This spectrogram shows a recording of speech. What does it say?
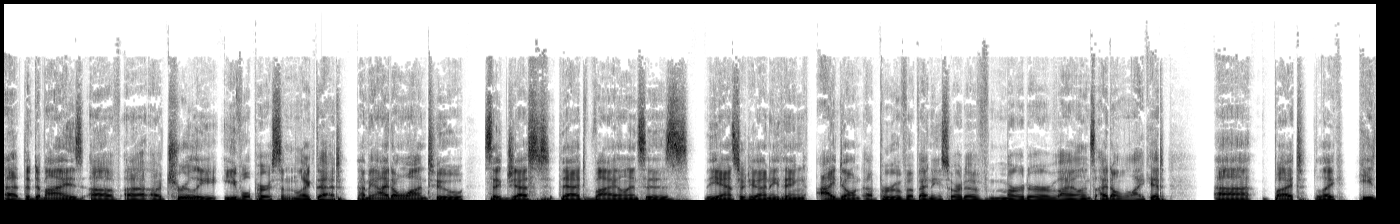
uh, the demise of a, a truly evil person like that. I mean, I don't want to suggest that violence is the answer to anything. I don't approve of any sort of murder or violence. I don't like it. Uh, but like he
